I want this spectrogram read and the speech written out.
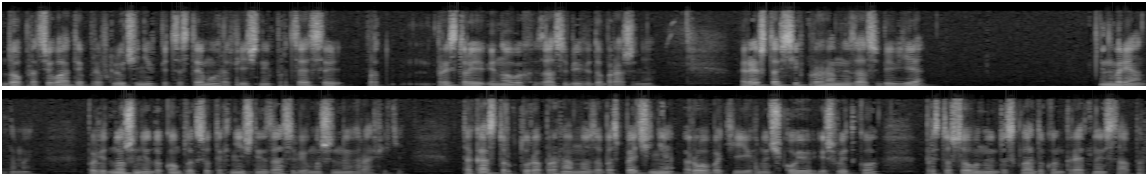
доопрацювати при включенні в підсистему графічних процесів, пристроїв і нових засобів відображення. Решта всіх програмних засобів є інваріантними по відношенню до комплексу технічних засобів машинної графіки. Така структура програмного забезпечення робить її гнучкою і швидко пристосованою до складу конкретної сапер.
